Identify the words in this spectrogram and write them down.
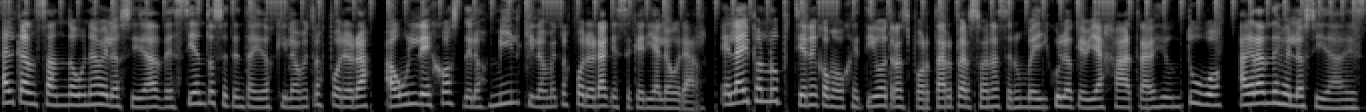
alcanzando una velocidad de 172 km por hora, aún lejos de los 1000 km por hora que se quería lograr. El Hyperloop tiene como objetivo transportar personas en un vehículo que viaja a través de un tubo a grandes velocidades.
